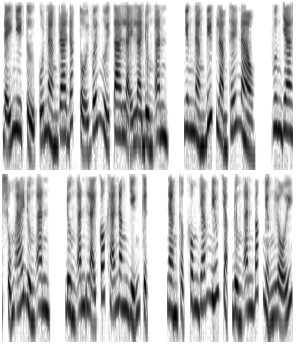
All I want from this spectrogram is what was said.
đẩy nhi tử của nàng ra đắc tội với người ta lại là đường anh, nhưng nàng biết làm thế nào, vương gia sủng ái đường anh, đường anh lại có khả năng diễn kịch, nàng thật không dám níu chặt đường anh bắt nhận lỗi,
